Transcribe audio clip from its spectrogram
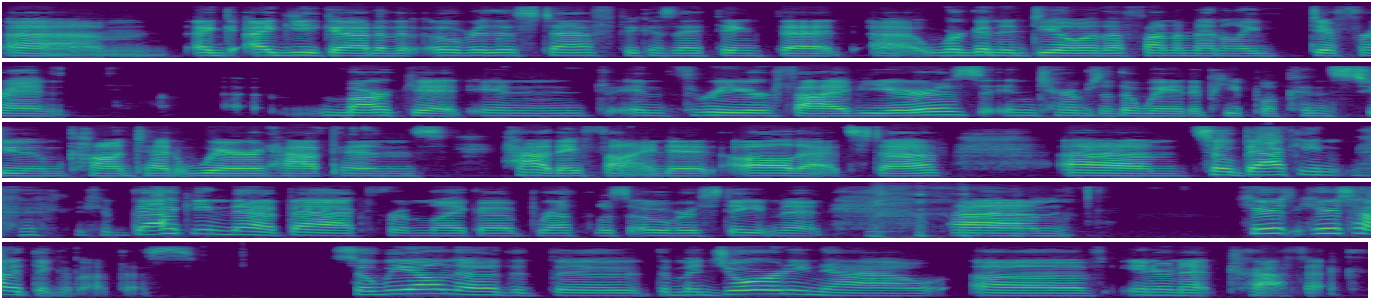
um, I, I, geek out the, over this stuff because I think that uh, we're going to deal with a fundamentally different market in in three or five years in terms of the way that people consume content, where it happens, how they find it, all that stuff. Um, so backing backing that back from like a breathless overstatement, um, here's here's how I think about this. So we all know that the the majority now of internet traffic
